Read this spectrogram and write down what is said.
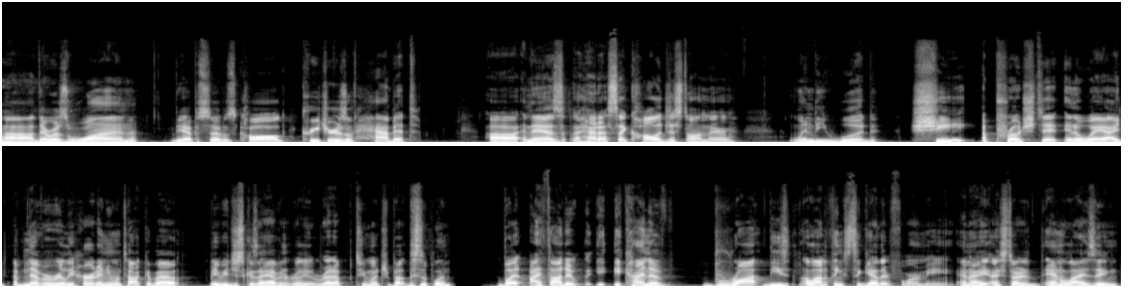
Uh, there was one. The episode was called "Creatures of Habit," uh, and they has had a psychologist on there, Wendy Wood. She approached it in a way I, I've never really heard anyone talk about. Maybe just because I haven't really read up too much about discipline. But I thought it it, kind of brought these a lot of things together for me, and I, I started analyzing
